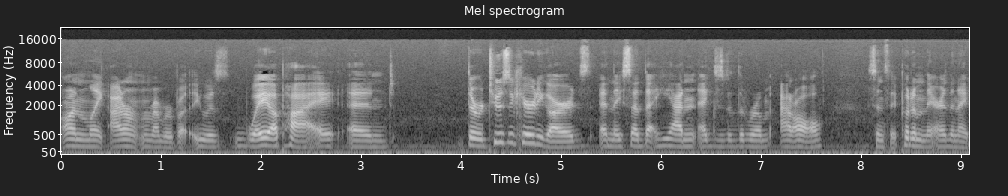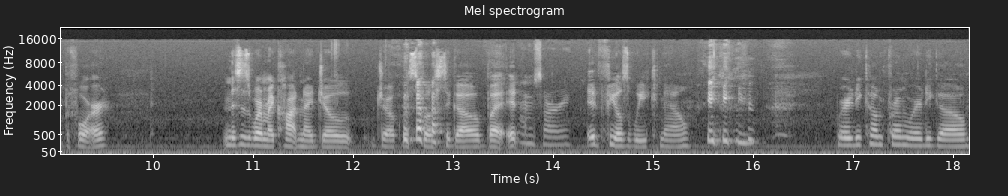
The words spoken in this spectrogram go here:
on, like, I don't remember, but he was way up high, and there were two security guards, and they said that he hadn't exited the room at all since they put him there the night before. And this is where my Cotton Eye Joe joke was supposed to go, but it I'm sorry. it feels weak now. Where did he come from? Where did he go?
